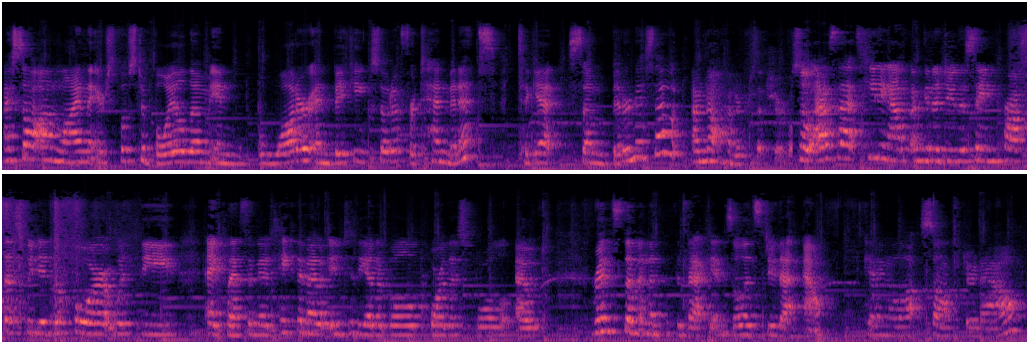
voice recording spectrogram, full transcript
I saw online that you're supposed to boil them in water and baking soda for 10 minutes to get some bitterness out. I'm not 100% sure. So as that's heating up, I'm gonna do the same process we did before with the eggplants. I'm gonna take them out into the other bowl, pour this bowl out, rinse them, and then put them back in. So let's do that now. Getting a lot softer now.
